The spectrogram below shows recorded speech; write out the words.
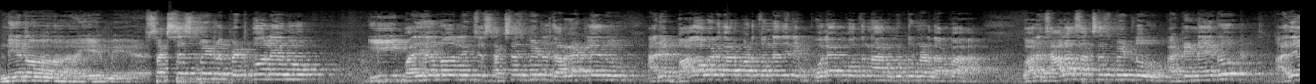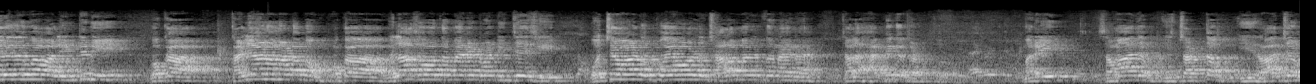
నేను ఏమి సక్సెస్ మీట్లు పెట్టుకోలేను. ఈ పదిహేను రోజుల నుంచి సక్సెస్ మీట్లు జరగట్లేదు అనే బాధపడి కనపడుతున్నది నేను పోలేకపోతున్నా అనుకుంటున్నాడు తప్ప వారు చాలా సక్సెస్ మీట్లు అటెండ్ అయ్యారు అదేవిధంగా వాళ్ళ ఇంటిని ఒక కళ్యాణ మండపం ఒక విలాసవంతమైనటువంటి ఇచ్చేసి వచ్చేవాడు పోయేవాడు చాలా మందితో ఆయన చాలా హ్యాపీగా గడుపుతారు. మరి సమాజం ఈ చట్టం ఈ రాజ్యం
